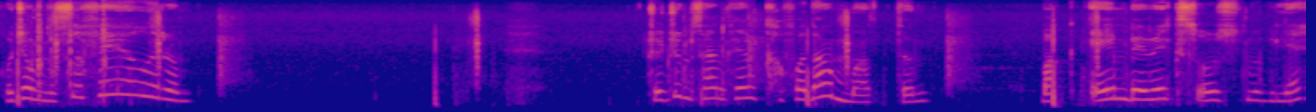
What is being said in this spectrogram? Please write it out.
Hocam nasıl F alırım? Çocuğum sen hem kafadan mı attın? Bak en bebek sorusunu bile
